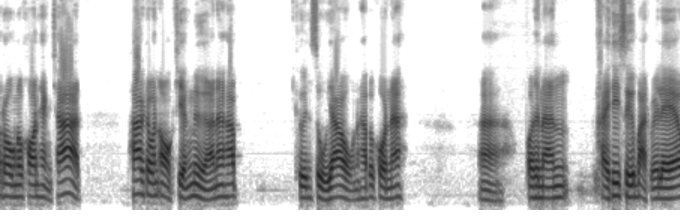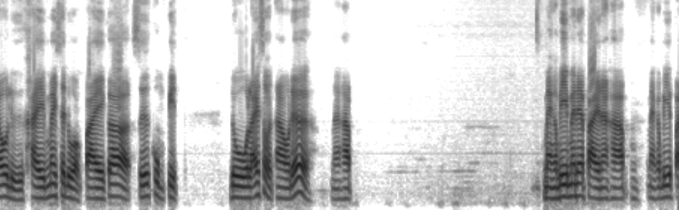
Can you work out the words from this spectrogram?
โรงละครแห่งชาติ ภาคตะวันออกเฉียงเหนือนะครับ คืนสู่เย้านะครับ ทุกคนนะอ่าเพราะฉะนั้น ใครที่ซื้อบัตรไว้แล้ว หรือใครไม่สะดวกไปก็ซื้อกลุ่มปิด ดูไลฟ์สดเอาเด้อนะครับแมงกะบี้ไม่ได้ไปนะครับ แมงกะบี้ไป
